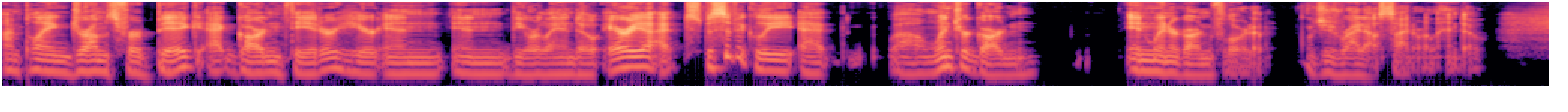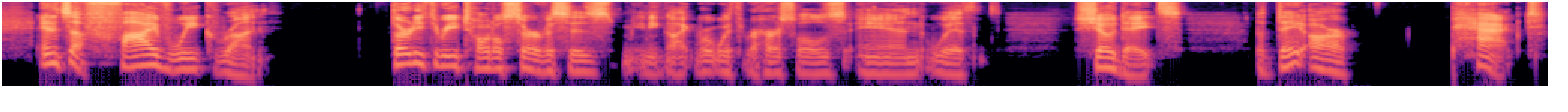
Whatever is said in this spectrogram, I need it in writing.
I'm playing drums for Big at Garden Theater here in in the Orlando area, at, specifically at uh, Winter Garden in Winter Garden, Florida, which is right outside Orlando. And it's a five week run, 33 total services, meaning like with rehearsals and with show dates, but they are packed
